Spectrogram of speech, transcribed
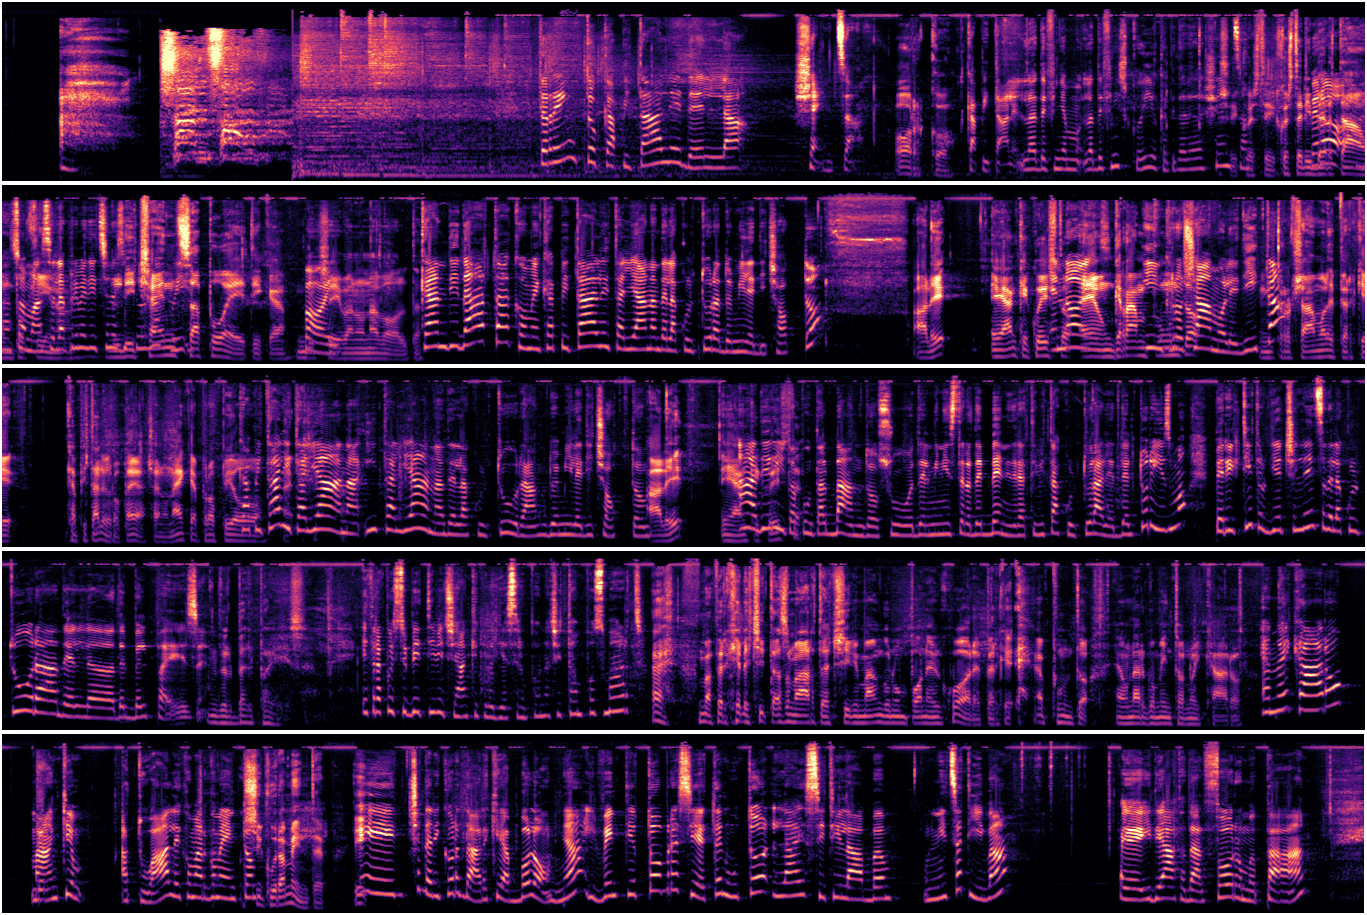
Trento capitale della scienza. Orco. capitale. La, definiamo- la definisco io, capitale della Sì, scienza. questi- queste Però, libertà un insomma, pochino. se la prima edizione si Licenza qui- poetica, Poi, dicevano una volta. Candidata come capitale italiana della cultura 2018. Ale, e anche E questo noi è un gran punto. incrociamo le dita. Incrociamole perché capitale europea, cioè non è che è proprio... Capitale eh, italiana, italiana della cultura 2018. Ale, e ha aderito questa... appunto al bando su- del Ministero dei Beni, delle Attività Culturali e del Turismo per il titolo di eccellenza della cultura del, del bel paese. Del bel paese. E tra questi obiettivi c'è anche quello di essere un po' una città un po' smart. Eh, ma perché le città smart ci rimangono un po' nel cuore, perché appunto è un argomento a noi caro. E a noi caro, ma anche attuale come argomento. Sicuramente. E E c'è da ricordare che a Bologna il 20 ottobre si è tenuto l'ICT Lab, un'iniziativa eh, ideata dal Forum PA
